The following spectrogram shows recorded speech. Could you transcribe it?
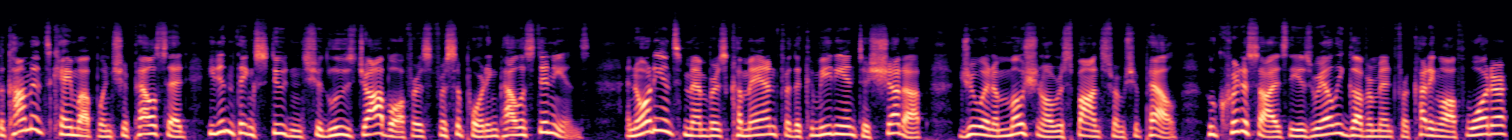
The comments came up when Chappelle said he didn't think students should lose job offers for supporting Palestinians. An audience member's command for the comedian to shut up drew an emotional response from Chappelle, who criticized the Israeli government for cutting off water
